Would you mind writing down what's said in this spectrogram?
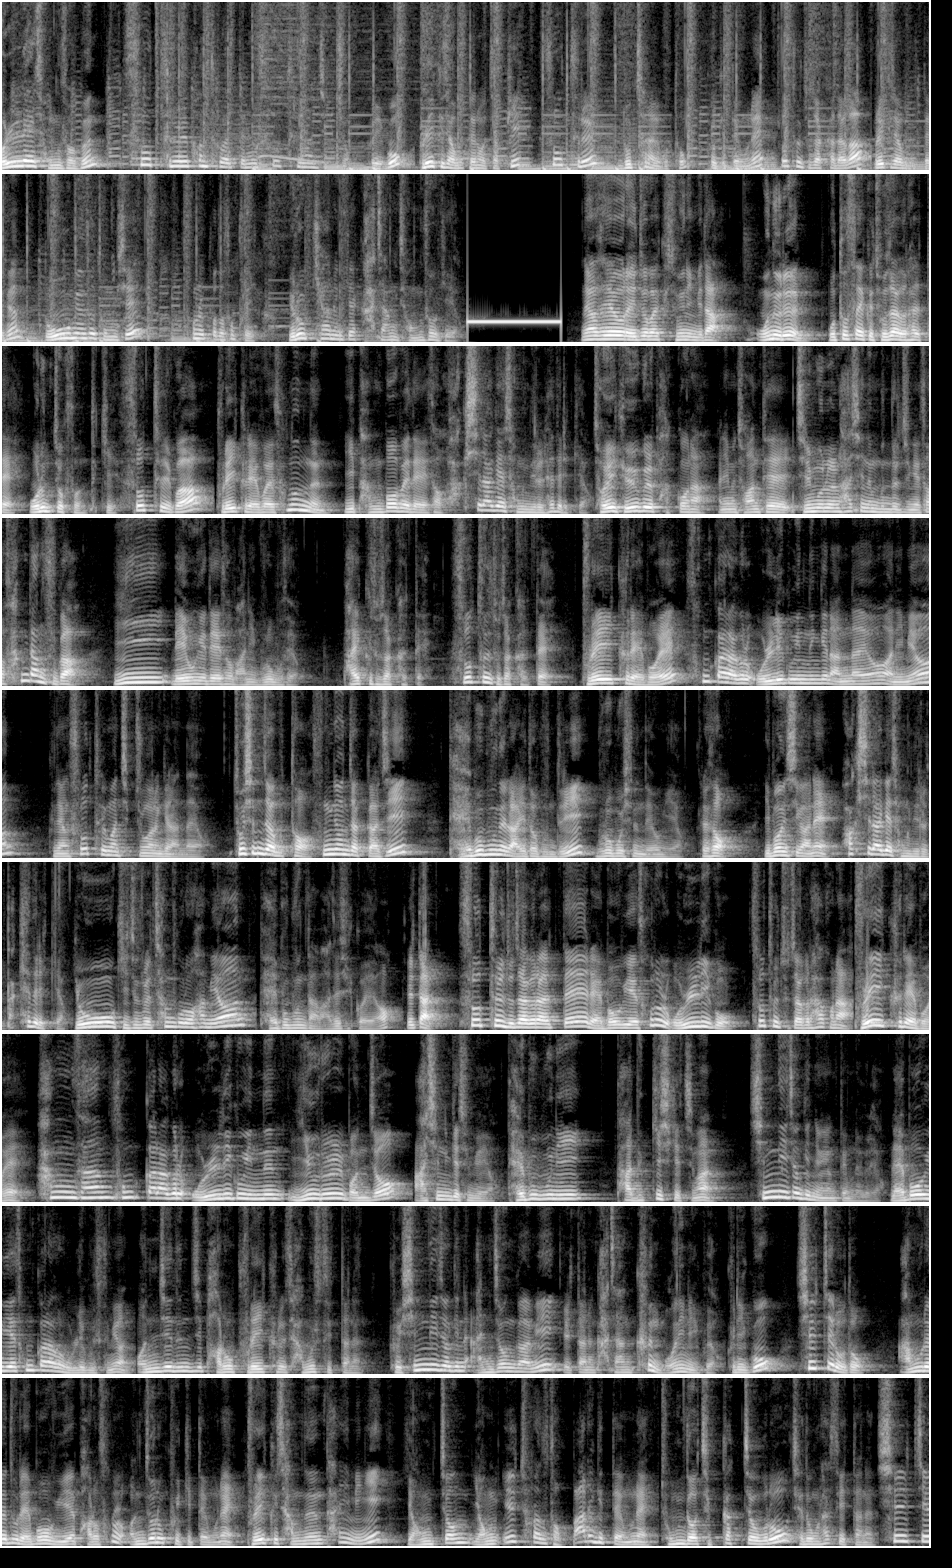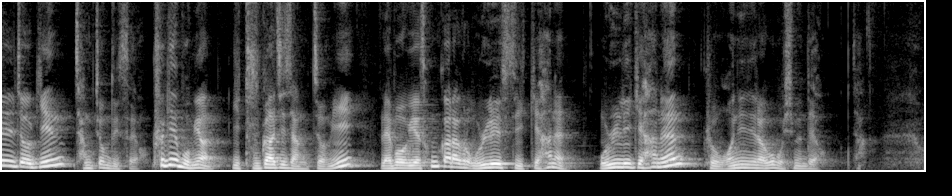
원래 정석은 스로틀을 컨트롤할 때는 스로틀에만 집중. 그리고 브레이크 잡을 때는 어차피 스로틀을 놓잖아요 보통. 그렇기 때문에 스로틀 조작하다가 브레이크 잡을 때면 놓으면서 동시에 손을 뻗어서 브레이크. 이렇게 하는 게 가장 정석이에요. 안녕하세요. 레이저바이크 주윤입니다. 오늘은 모터사이클 조작을 할 때 오른쪽 손 특히 스로틀과 브레이크 레버에 손 놓는 이 방법에 대해서 확실하게 정리를 해드릴게요. 저희 교육을 받거나 아니면 저한테 질문을 하시는 분들 중에서 상당수가 이 내용에 대해서 많이 물어보세요 바이크 조작할 때 스로틀 조작할 때 브레이크 레버에 손가락을 올리고 있는 게 낫나요? 아니면 그냥 스로틀만 집중하는 게 낫나요? 초심자부터 숙련자까지 대부분의 라이더분들이 물어보시는 내용이에요 그래서 이번 시간에 확실하게 정리를 딱 해드릴게요. 이 기준을 참고로 하면 대부분 다 맞으실 거예요. 일단 스로틀 조작을 할 때 레버 위에 손을 올리고 스로틀 조작을 하거나 브레이크 레버에 항상 손가락을 올리고 있는 이유를 먼저 아시는 게 중요해요. 대부분이 다 느끼시겠지만 심리적인 영향 때문에 그래요. 레버 위에 손가락을 올리고 있으면 언제든지 바로 브레이크를 잡을 수 있다는 그 심리적인 안정감이 일단은 가장 큰 원인이고요. 그리고 실제로도 아무래도 레버 위에 바로 손을 얹어놓고 있기 때문에 브레이크 잡는 타이밍이 0.01초라도 더 빠르기 때문에 좀 더 즉각적으로 제동을 할 수 있다는 실질적인 장점도 있어요. 크게 보면 이 두 가지 장점이 레버 위에 손가락을 올릴 수 있게 하는, 올리게 하는 그 원인이라고 보시면 돼요. 자,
